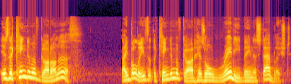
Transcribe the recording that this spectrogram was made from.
is the kingdom of God on earth. They believe that the kingdom of God has already been established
